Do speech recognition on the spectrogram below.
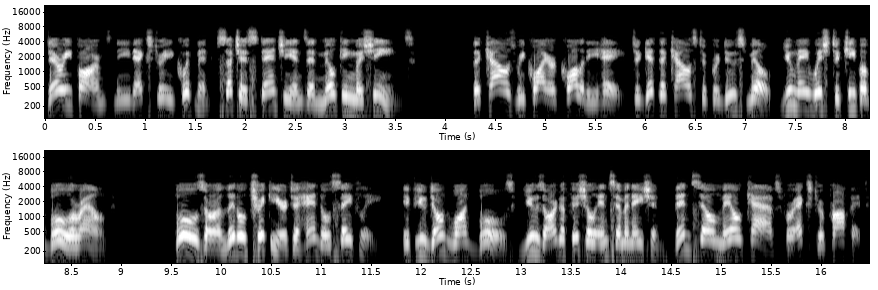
Dairy farms need extra equipment, such as stanchions and milking machines. The cows require quality hay. To get the cows to produce milk, you may wish to keep a bull around. Bulls are a little trickier to handle safely. If you don't want bulls, use artificial insemination, then sell male calves for extra profit.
